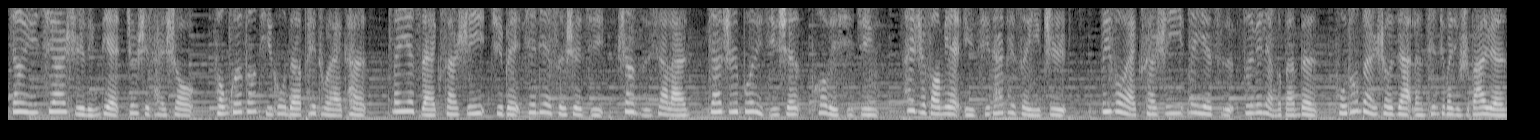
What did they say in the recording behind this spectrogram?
将于七月二十日零点正式开售。从官方提供的配图来看，魅夜紫 X 二十一具备渐变色设计，上紫下蓝，加之玻璃机身，颇为吸睛。配置方面与其他配色一致，vivo X 二十一魅夜紫分为两个版本，普通版售价两千九百九十八元，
